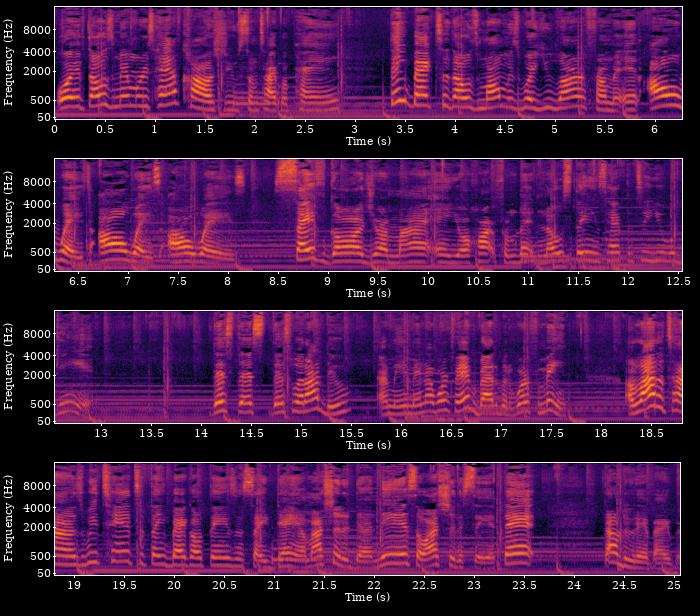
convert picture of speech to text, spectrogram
Or if those memories have caused you some type of pain, think back to those moments where you learned from it and always, always, always safeguard your mind and your heart from letting those things happen to you again. That's that's that's what I do. I mean, it may not work for everybody, but it worked for me. A lot of times we tend to think back on things and say, damn, I should have done this or I should have said that. Don't do that, baby.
